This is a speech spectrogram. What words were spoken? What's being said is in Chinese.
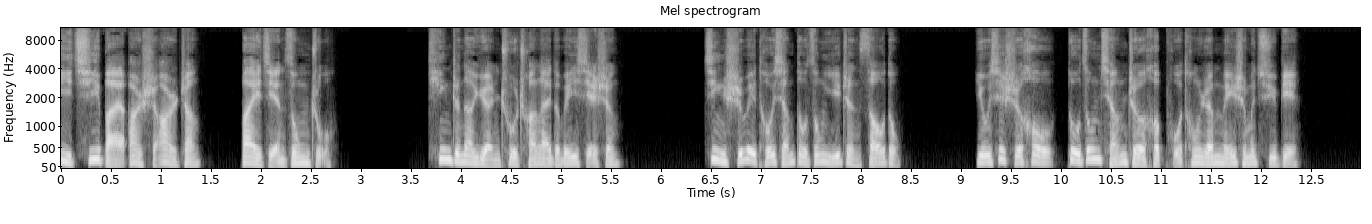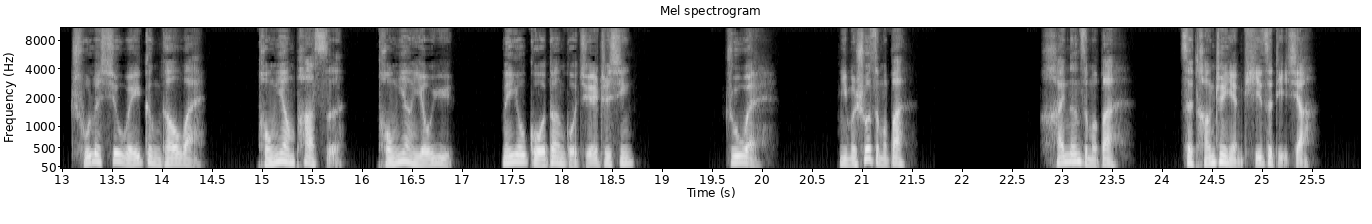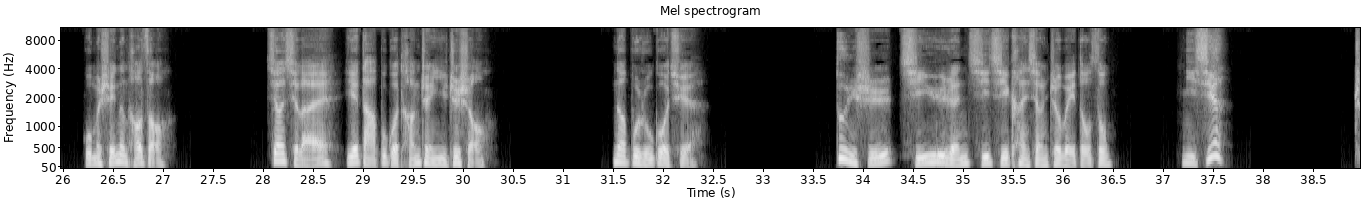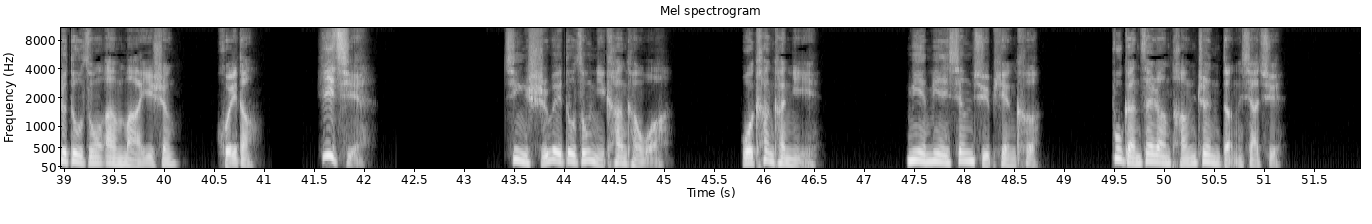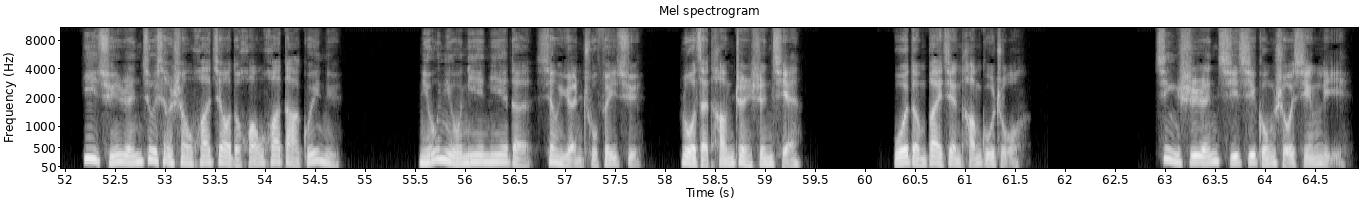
第七百二十二章拜见宗主。听着那远处传来的威胁声，近十位投降斗宗一阵骚动。有些时候，斗宗强者和普通人没什么区别，除了修为更高外，同样怕死，同样犹豫，没有果断果决之心。诸位，你们说怎么办？还能怎么办？在唐振眼皮子底下，我们谁能逃走？加起来也打不过唐振一只手，那不如过去。顿时，其余人齐齐看向这位斗宗。你先。这斗宗暗骂一声，回道：“一起。”近十位斗宗，你看看我，我看看你，面面相觑片刻，不敢再让唐振等下去。一群人就像上花轿的黄花大闺女，扭扭捏捏的向远处飞去。落在唐振身前，我等拜见唐谷主。近十人齐齐拱手行礼。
